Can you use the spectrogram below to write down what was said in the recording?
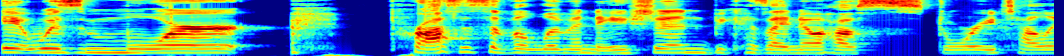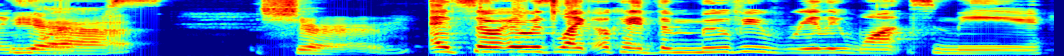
It was more process of elimination because I know how storytelling yeah, works. Sure. And so it was like, okay, the movie really wants me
